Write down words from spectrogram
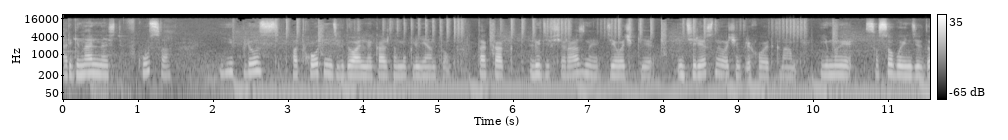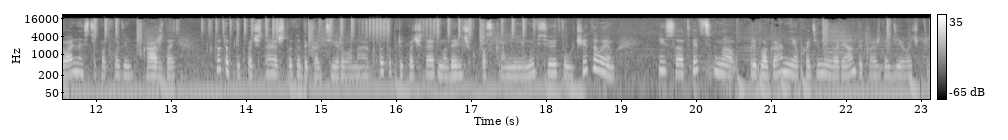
оригинальность вкуса и плюс подход индивидуальный каждому клиенту, так как люди все разные, девочки интересные очень приходят к нам, и мы с особой индивидуальностью подходим к каждой. Кто-то предпочитает что-то декольтированное, кто-то предпочитает модельчику поскромнее. Мы все это учитываем и, соответственно, предлагаем необходимые варианты каждой девочке.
